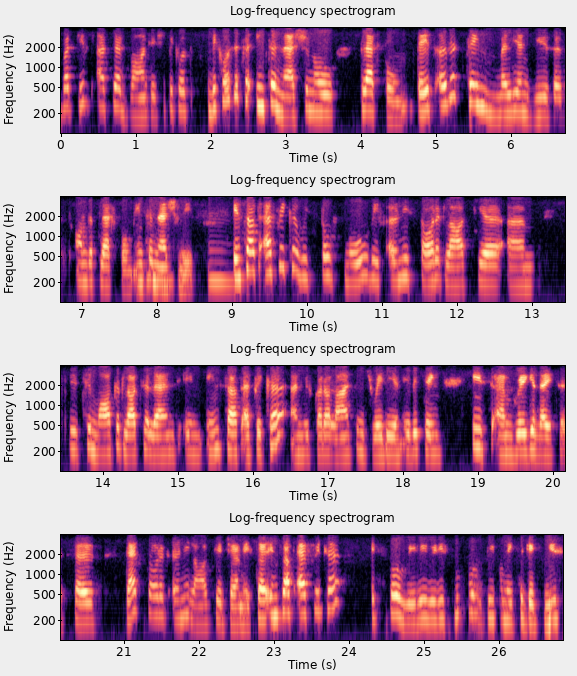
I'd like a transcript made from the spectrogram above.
what gives us the advantage because because it's an international platform. There's over 10 million users on the platform internationally. Mm. In South Africa, we're still small. We've only started last year um, to, to market Lottoland in, in South Africa, and we've got our license ready and everything is um, regulated. So that started only last year, January. So in South Africa, it's still really, really small. People need to get used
